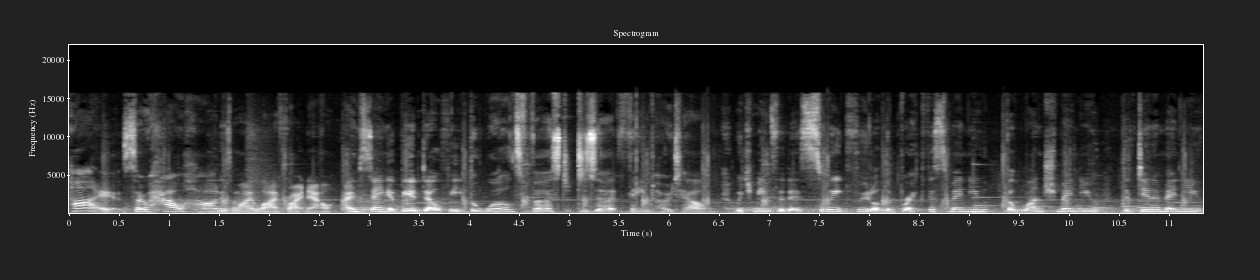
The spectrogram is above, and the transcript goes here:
Hi, so how hard is my life right now? I'm staying at the Adelphi, the world's first dessert themed hotel, which means that there's sweet food on the breakfast menu, the lunch menu, the dinner menu,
